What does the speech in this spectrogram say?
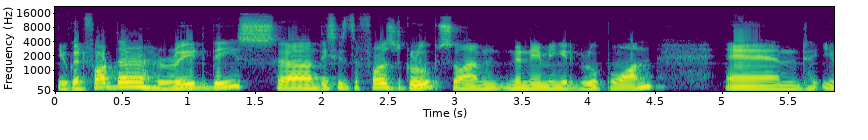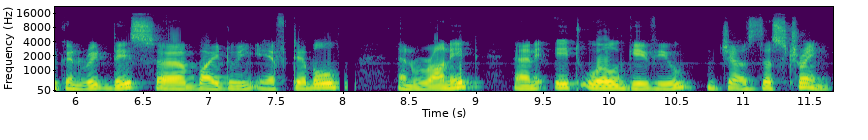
You can further read this. Uh, this is the first group, so I'm naming it group 1 and you can read this uh, by doing f ftable and run it. And it will give you just the string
